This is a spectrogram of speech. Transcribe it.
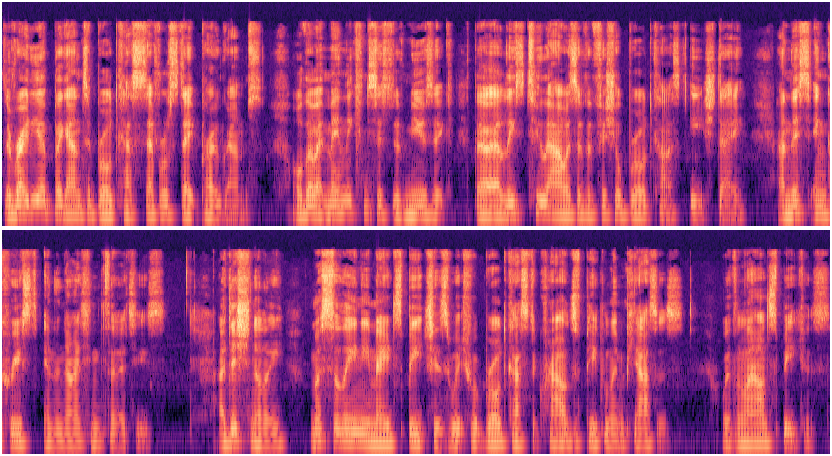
The radio began to broadcast several state programs. Although it mainly consisted of music, there were at least two hours of official broadcast each day, and this increased in the 1930s. Additionally, Mussolini made speeches which were broadcast to crowds of people in piazzas, with loudspeakers.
